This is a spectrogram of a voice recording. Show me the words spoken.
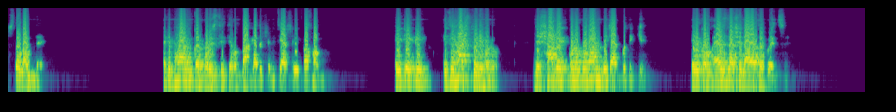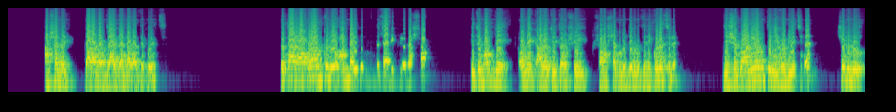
স্লোগান দেয়। এটি ভয়ঙ্কর পরিস্থিতি এবং বাংলাদেশের ইতিহাসে প্রথম। এটি একটি ইতিহাস তৈরি হলো। যে সাবেক কোন প্রধান বিচারপতিকে এরকম এজলাসে দাঁড়াতে হয়েছে। আসামের দাঁড়াবার জায়গায় দাঁড়াতে হয়েছে। তো তার অপরাধগুলো আমরা ইতিমধ্যে জানি, প্রিয় দর্শক। ইতিমধ্যে অনেক আলোচিত সেই সমস্যাগুলো যেগুলো তিনি করেছিলেন। যেসব অনিয়ম তিনি ঘটিয়েছিলেন, সেগুলো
